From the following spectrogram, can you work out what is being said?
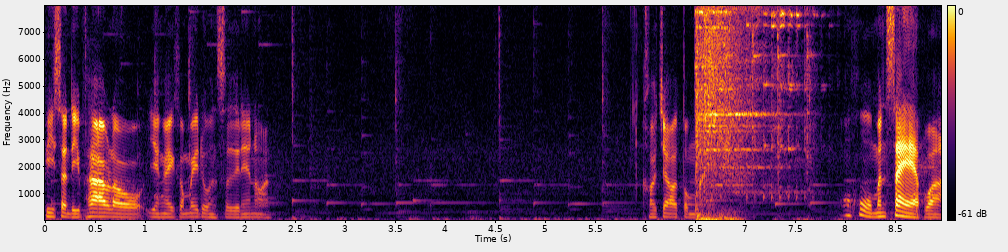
พีสันติภาพเรายังไงก็ไม่โดนซื้อแน่นอน เขาจะเอาตรงไหน โอ้โห มันแสบว่ะ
